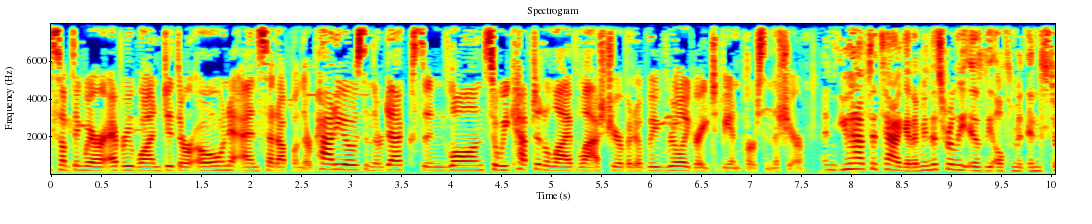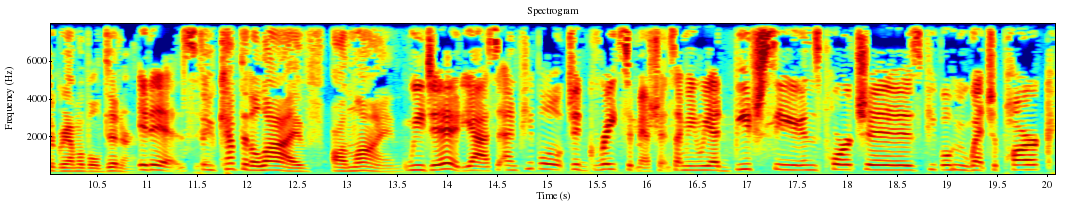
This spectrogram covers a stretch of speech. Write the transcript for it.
something where everyone did their own and set up on their patios and their decks and lawns. So we kept it alive last year, but it'll be really great to be in person this year. And you have to tag it. I mean, this really is the ultimate Instagrammable dinner. It is. So you kept it alive online. We did, yes. And people did great submissions. I mean, we had beach scenes, porches, people who went to park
